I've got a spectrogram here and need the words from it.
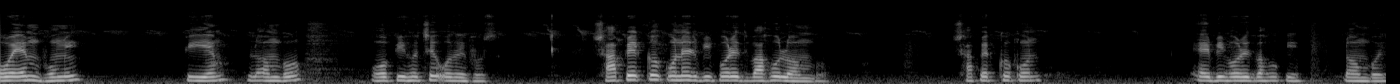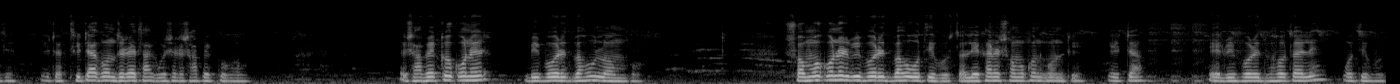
O M ভূমি পি এম লম্ব ও পি হচ্ছে অধিভুজ। সাপেক্ষ কোণের বিপরীত বাহু লম্ব। সাপেক্ষ কোণ, এর বিপরীত বাহু কি? লম্ব এই যে, এটা থিটা কোণ যেটা থাকবে সেটা সাপেক্ষ বাহু। এই সাপেক্ষ কোণের বিপরীত বাহু লম্ব। সমকোণের বিপরীত বাহু অতিভুজ। তাহলে এখানে সমকোণ কোনটি এটা এর বিপরীত বাহু তাহলে অতিভুজ।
